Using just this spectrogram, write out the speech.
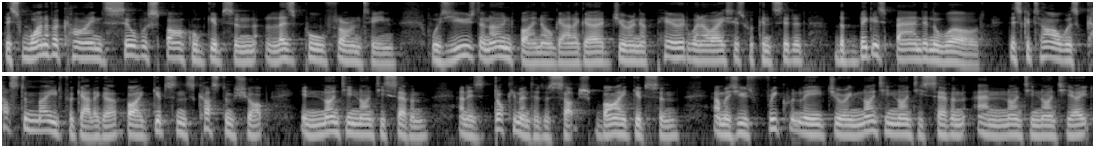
This one-of-a-kind silver sparkle Gibson Les Paul Florentine was used and owned by Noel Gallagher during a period when Oasis were considered the biggest band in the world. This guitar was custom made for Gallagher by Gibson's custom shop in 1997 and is documented as such by Gibson and was used frequently during 1997 and 1998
